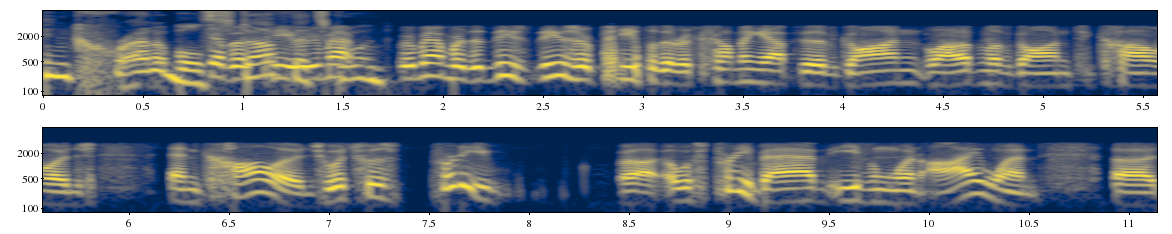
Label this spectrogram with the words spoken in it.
incredible yeah, stuff. Pete, that's remember, going. Remember that these these are people that are coming up that have gone. A lot of them have gone to college, and college, which was pretty uh, it was pretty bad even when I went uh,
